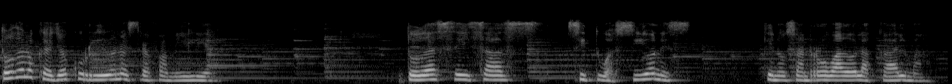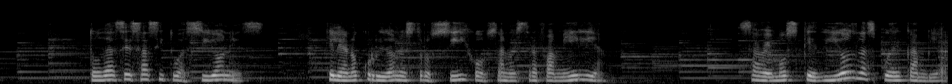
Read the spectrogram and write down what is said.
Todo lo que haya ocurrido en nuestra familia, todas esas situaciones que nos han robado la calma, todas esas situaciones que le han ocurrido a nuestros hijos, a nuestra familia. Sabemos que Dios las puede cambiar.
